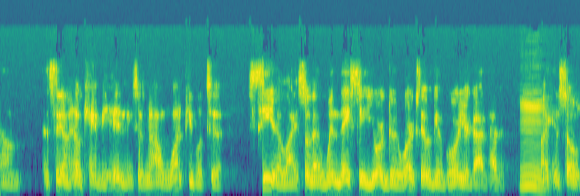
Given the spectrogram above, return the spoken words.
um, a city on a hill can't be hidden. He says, man, I want people to see your light so that when they see your good works, they will give glory to your God in heaven. Mm. Like, and so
